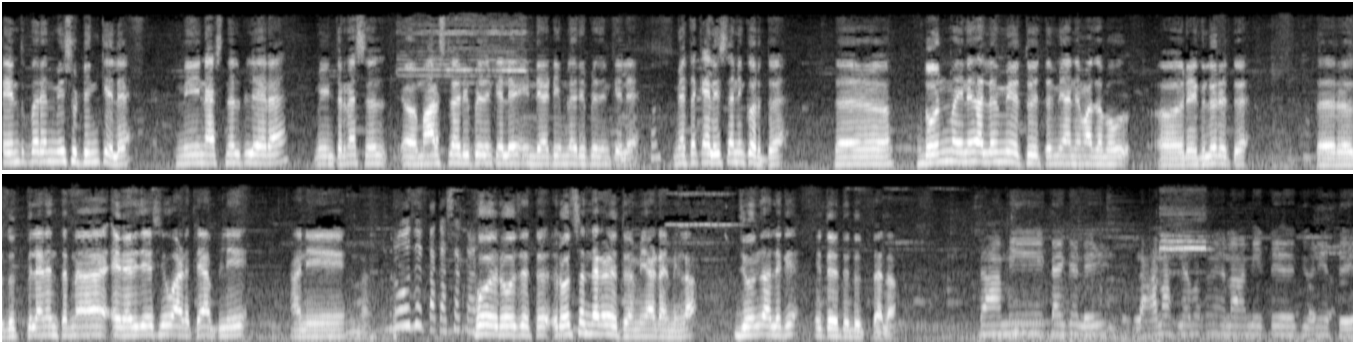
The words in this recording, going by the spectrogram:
टेन्थ पर्यंत मी शूटिंग केलंय. मी नॅशनल प्लेअर आहे. मी इंटरनॅशनल महाराष्ट्रला रिप्रेझेंट केले इंडिया टीमला रिप्रेझेंट केले मी आता कॅलिस्तानी करतोय. तर अं, दोन महिने झालं मी येतोय इथं. मी आणि माझा भाऊ रेग्युलर येतोय. तर दूध पिल्यानंतर ना एनर्जी अशी वाढते आपली. आणि रोज येता का सकाळ? हो रोज येतो. रोज संध्याकाळी येतोय मी या टायमिंगला जेवण झालं की इथे येतो दूध प्यायला. तर आम्ही काय केलंय लहान असल्यापासून याला आम्ही इथे घेऊन येतोय.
